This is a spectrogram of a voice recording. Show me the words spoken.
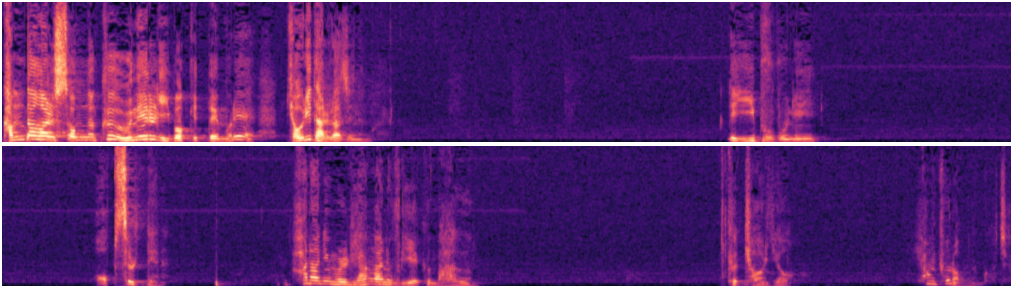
감당할 수 없는 그 은혜를 입었기 때문에 결이 달라지는 거예요. 근데 이 부분이 없을 때는 하나님을 향한 우리의 그 마음, 그 결이요. 형편없는 거죠.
